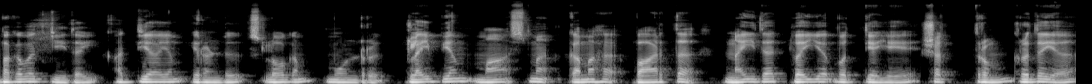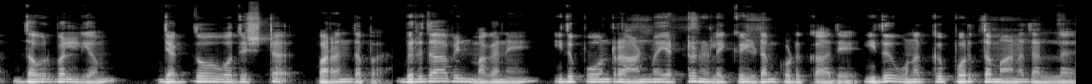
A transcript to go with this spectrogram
பகவத்கீதை அத்தியாயம் இரண்டு ஸ்லோகம் மூன்று. கிளைபியம் மாஸ்ம கமக பார்த்த நைத துவயபுத்தியே சத்ரும் ஹிருதய தௌர்பல்யம் ஜக்தோவதிஷ்ட பரந்தப. பிருதாவின் மகனே இது போன்ற அண்மையற்ற நிலைக்கு இடம் கொடுக்காதே. இது உனக்கு பொருத்தமானதல்ல.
